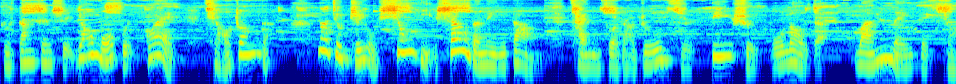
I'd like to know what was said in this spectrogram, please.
若当真是妖魔鬼怪乔装的，那就只有胸以上的那一档才能做到如此滴水不漏的完美伪装。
